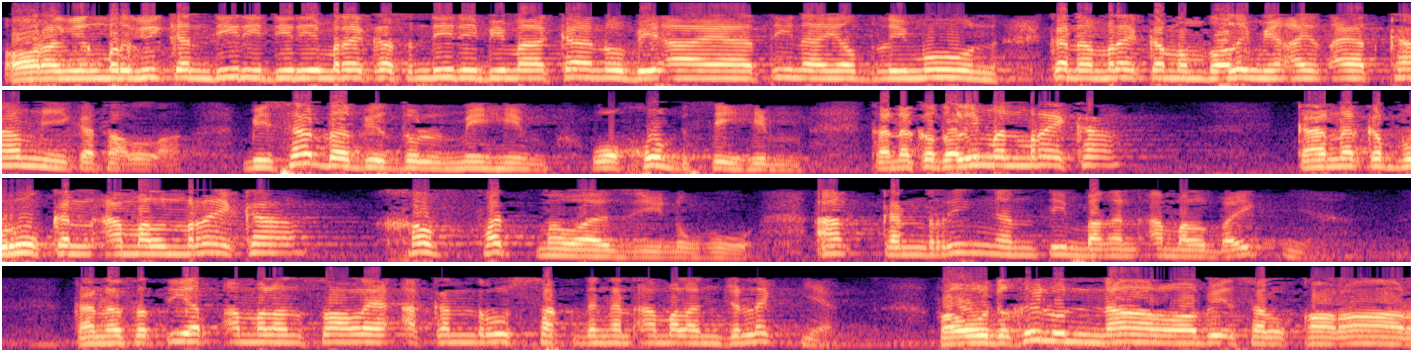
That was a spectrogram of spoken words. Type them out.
Orang yang merugikan diri diri mereka sendiri bima kanu bi ayatina yadlimun karena mereka membolimi ayat-ayat kami kata Allah bisababi dzulmihim wa khubthihim karena kedoliman mereka karena keburukan amal mereka khaffat mawazinuhu akan ringan timbangan amal baiknya karena setiap amalan soleh akan rusak dengan amalan jeleknya Faudkhilun nar wa bi'sal qarar.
